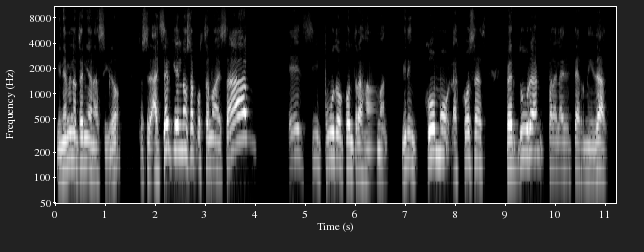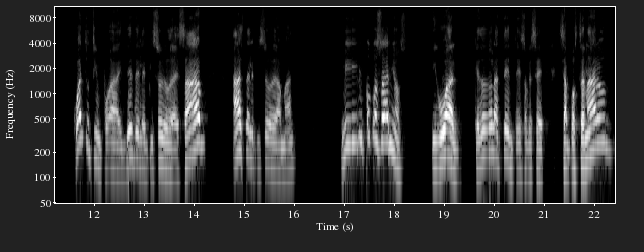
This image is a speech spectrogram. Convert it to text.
Binyamin no tenía nacido. Entonces, al ser que él no se aposternó a Esab, él sí pudo contra Hamán. Miren cómo las cosas perduran para la eternidad. ¿Cuánto tiempo hay desde el episodio de Esab hasta el episodio de Amán? Mil y pocos años. Igual, quedó latente eso que se, se aposternaron,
